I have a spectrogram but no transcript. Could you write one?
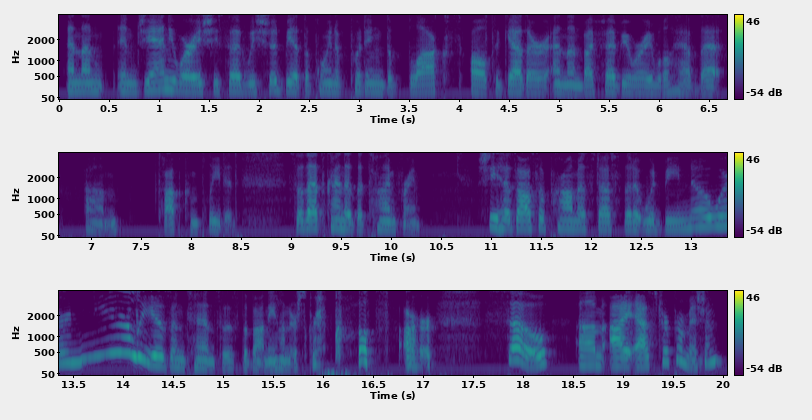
And then in January, she said we should be at the point of putting the blocks all together, and then by February we'll have that um, top completed. So that's kind of the time frame. She has also promised us that it would be nowhere nearly as intense as the Bonnie Hunter scrap quilts are. So um, I asked her permission,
